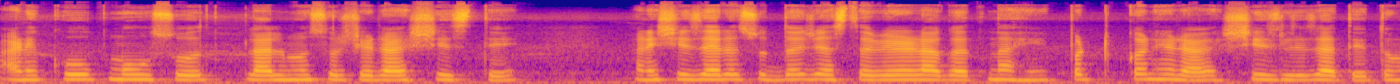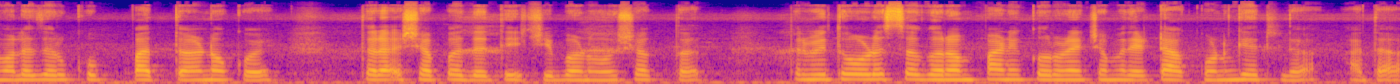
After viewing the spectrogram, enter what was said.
आणि खूप मऊसूर लाल मसूरची डाळ शिजते. आणि शिजायलासुद्धा जास्त वेळ लागत नाही. पटकन ही डाळ शिजली जाते. तुम्हाला जर खूप पातळ नको आहे तर अशा पद्धतीची बनवू शकतात. तर मी थोडंसं गरम पाणी करून याच्यामध्ये टाकून घेतलं. आता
